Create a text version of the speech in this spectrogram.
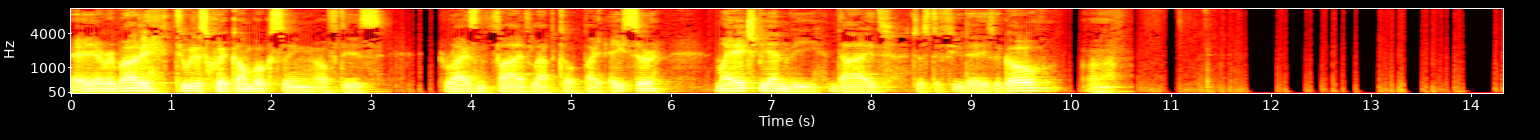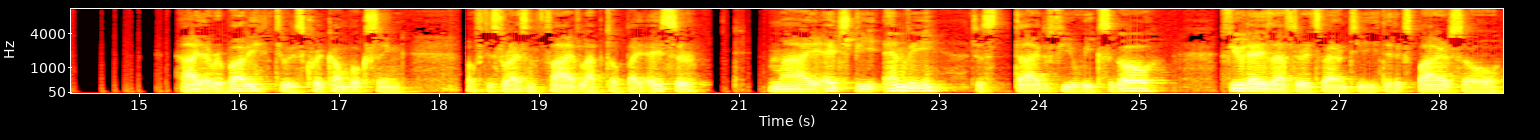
Hey everybody, to this quick unboxing of this Ryzen 5 laptop by Acer. My HP Envy died just a few days ago. Uh, hi everybody, to this quick unboxing of this Ryzen 5 laptop by Acer. My HP Envy just died a few weeks ago, a few days after its warranty did expire, so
